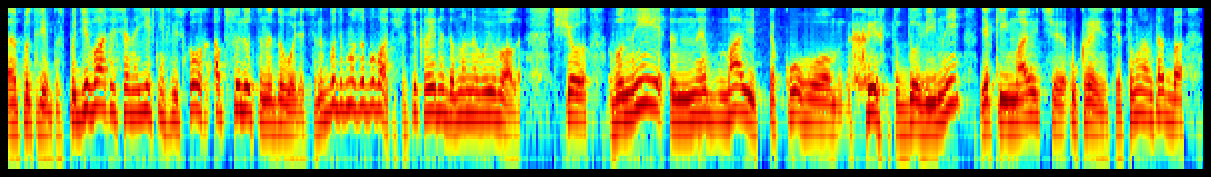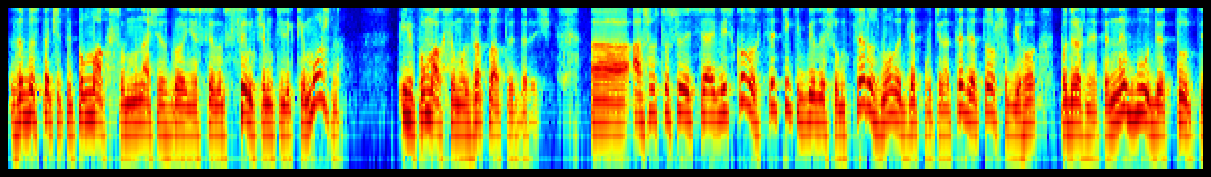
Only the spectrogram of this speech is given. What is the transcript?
е, потрібно. Сподіватися на їхніх військових абсолютно не доводяться. Не будемо забувати, що ці країни давно не воювали, що вони не мають такого хисту до війни, який мають е, українці. Тому нам треба забезпечити по максимуму наші збройні сили всім, чим тільки можна. І по максимуму з зарплатою, до речі. А, а що стосується військових, це тільки білий шум. Це розмови для Путіна. Це для того, щоб його подражнити. Не буде тут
